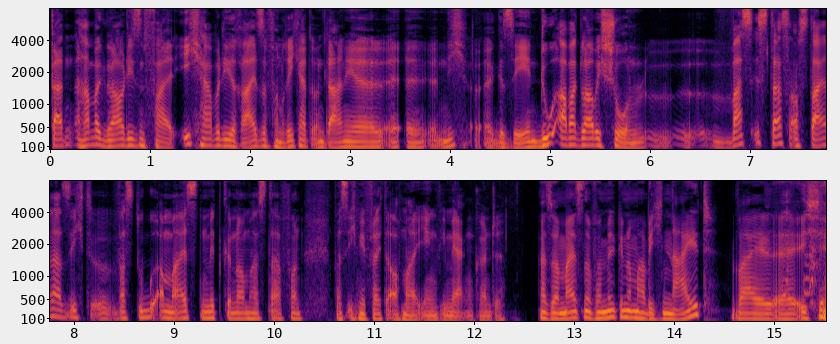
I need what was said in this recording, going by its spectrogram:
Dann haben wir genau diesen Fall. Ich habe die Reise von Richard und Daniel äh, äh, nicht äh, gesehen. Du aber, glaube ich, schon. Was ist das aus deiner Sicht, was du am meisten mitgenommen hast davon, was ich mir vielleicht auch mal irgendwie merken könnte? Also am meisten davon mitgenommen habe ich Neid, weil äh, ich,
